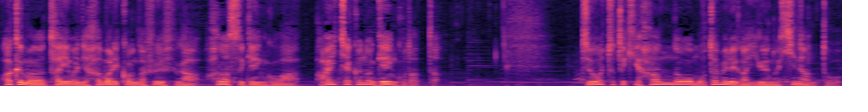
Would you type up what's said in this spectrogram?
悪魔の対話にはまり込んだ夫婦が話す言語は愛着の言語だった。情緒的反応を求めるがゆえの非難と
